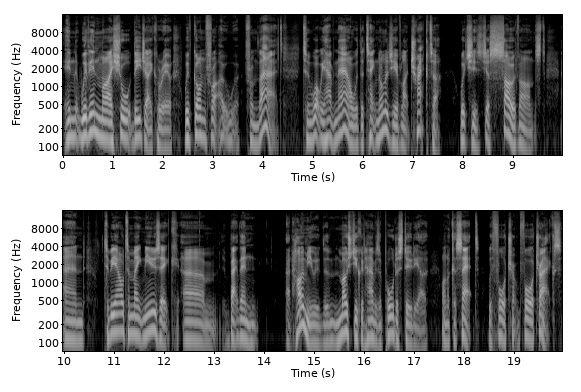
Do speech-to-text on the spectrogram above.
in within my short DJ career, we've gone from from that to what we have now with the technology of like Traktor, which is just so advanced, and to be able to make music um, back then at home, you the most you could have is a Portastudio on a cassette with four tr- four tracks.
